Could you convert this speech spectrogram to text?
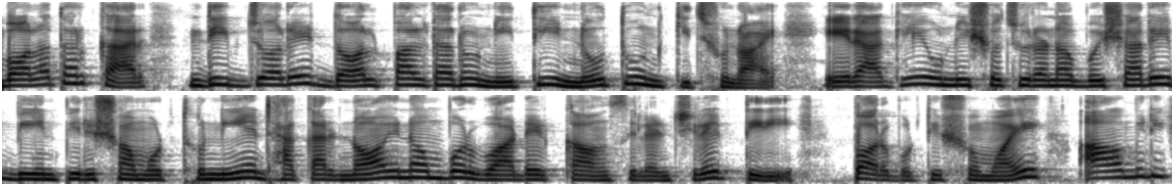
বলা দরকার, ডিপজলের দল পাল্টানো নীতি নতুন কিছু নয়। এর আগে উনিশশো চুরানব্বই সালে বিএনপির সমর্থন নিয়ে ঢাকার নয় নম্বর ওয়ার্ডের কাউন্সিলর ছিলেন তিনি। পরবর্তী সময়ে আওয়ামী লীগ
